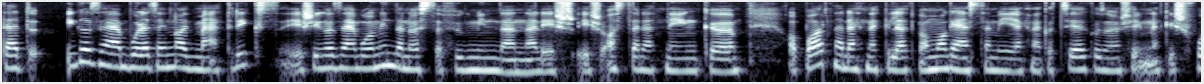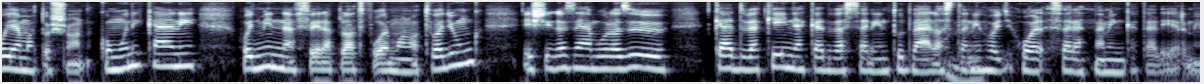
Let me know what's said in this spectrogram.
Tehát igazából ez egy nagy matrix, és igazából minden összefügg mindennel, és, és azt szeretnénk a partnereknek, illetve a magánszemélyeknek, a célközönségnek is folyamatosan kommunikálni, hogy mindenféle platformon ott vagyunk, és igazából az ő kedve, kényekedve szerint tud választani, hmm. hogy hol szeretne minket elérni.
